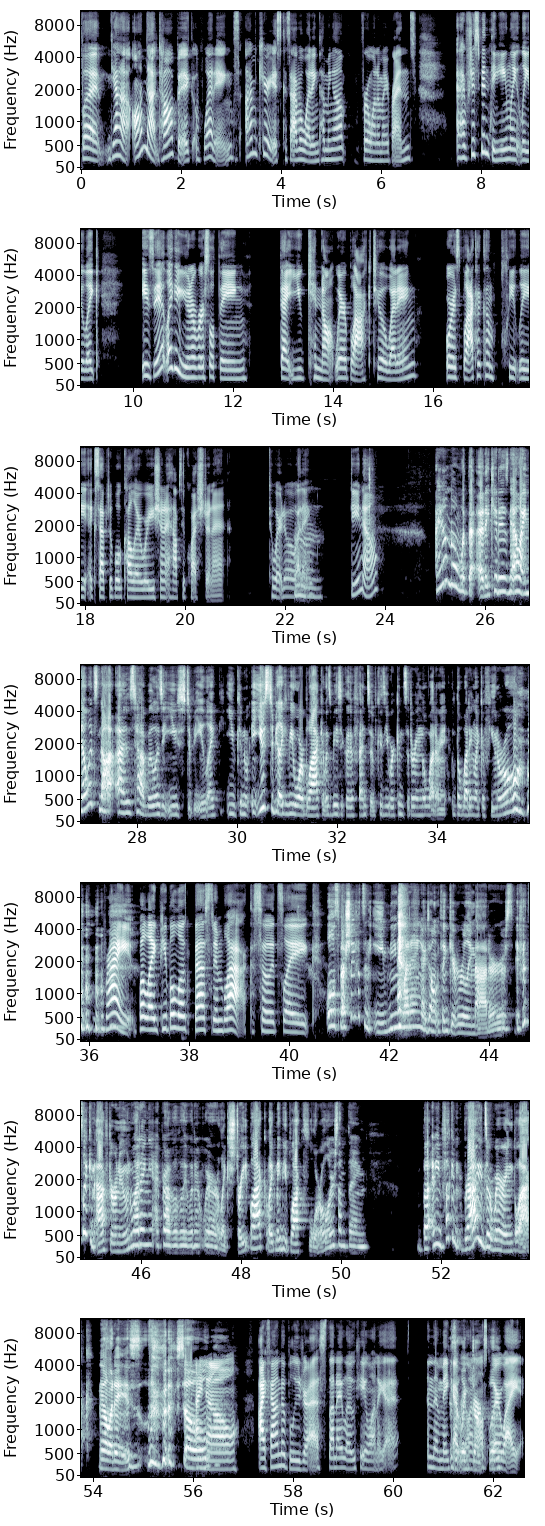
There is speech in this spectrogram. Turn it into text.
But yeah, on that topic of weddings, I'm curious because I have a wedding coming up for one of my friends. And I've just been thinking lately, like, is it like a universal thing that you cannot wear black to a wedding? Or is black a completely acceptable color where you shouldn't have to question it to wear to a wedding? mm. Do you know? I don't know what the etiquette is now. I know it's not as taboo as it used to be. Like you can it used to be like if you wore black it was basically offensive because you were considering the wedding the wedding like a funeral. Right. But like people look best in black. So it's like Well, especially if it's an evening wedding, I don't think it really matters. If it's like an afternoon wedding, I probably wouldn't wear like straight black, like maybe black floral or something. But I mean, fucking brides are wearing black nowadays. so I know. I found a blue dress that I low key want to get, and then make Is like, everyone dark else wear white.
